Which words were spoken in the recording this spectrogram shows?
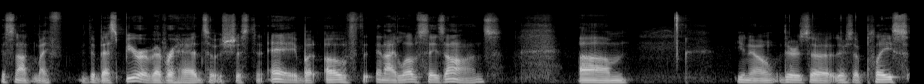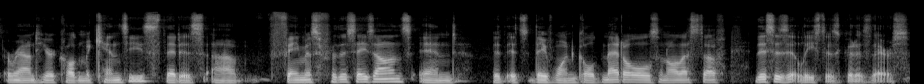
It's not my the best beer I've ever had, so it's just an A. But of the, and I love saisons. Um, you know, there's a there's a place around here called McKenzie's that is uh, famous for the saisons, and it, it's they've won gold medals and all that stuff. This is at least as good as theirs.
